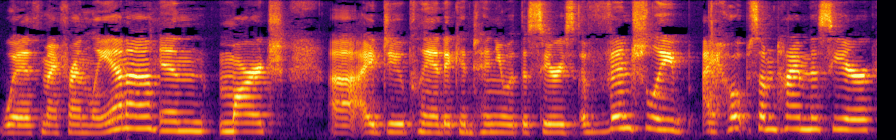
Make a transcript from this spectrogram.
with my friend Leanna in March. Uh, I do plan to continue with the series eventually, I hope sometime this year.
